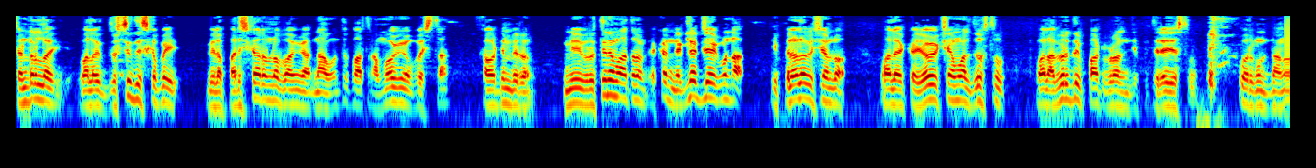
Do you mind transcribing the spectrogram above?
సెంటర్లో వాళ్ళ దృష్టి తీసుకుపోయి వీళ్ళ పరిష్కారంలో భాగంగా నా వంతు పాత్ర అమోఘంగా పోయిస్తా. కాబట్టి మీరు మీ వృత్తిని మాత్రం ఎక్కడ నెగ్లెక్ట్ చేయకుండా ఈ పిల్లల విషయంలో వాళ్ళ యొక్క యోగక్షేమాలు చూస్తూ వాళ్ళ అభివృద్ధికి పాటుపడాలని చెప్పి తెలియజేస్తూ కోరుకుంటున్నాను.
